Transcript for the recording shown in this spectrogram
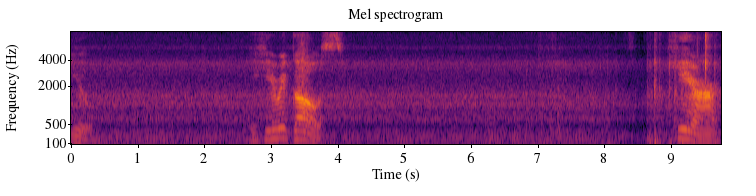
you. Here it goes. Here.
